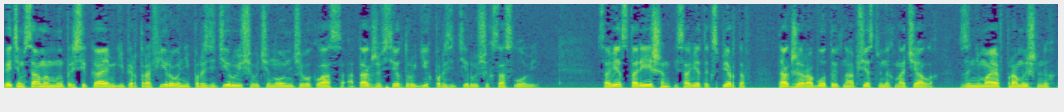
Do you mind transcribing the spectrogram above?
Этим самым мы пресекаем гипертрофирование паразитирующего чиновничьего класса, а также всех других паразитирующих сословий. Совет старейшин и Совет экспертов также работают на общественных началах, занимая в промышленных,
